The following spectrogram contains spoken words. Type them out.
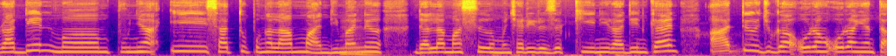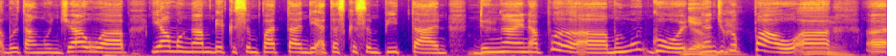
Radin mempunyai satu pengalaman di mana hmm. dalam masa mencari rezeki ni Radin kan ada juga orang-orang yang tak bertanggungjawab yang mengambil kesempatan di atas kesempitan yeah. dengan apa uh, mengugut yeah. dan juga yeah. pau uh, hmm. uh,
